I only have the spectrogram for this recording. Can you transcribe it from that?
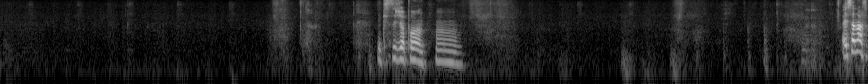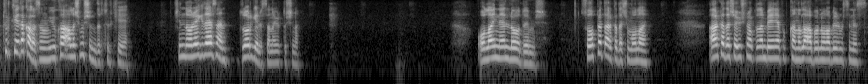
İkisi Japon. Hmm. E sen artık Türkiye'de kalırsın. Yuka alışmışsındır Türkiye'ye. Şimdi oraya gidersen zor gelir sana yurt dışına. Olay ne lo demiş. Sohbet arkadaşım olay. Arkadaşa 3 noktadan beğeni yapıp kanala abone olabilir misiniz?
